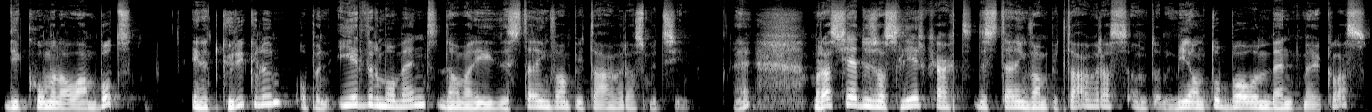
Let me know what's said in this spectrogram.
die komen al aan bod in het curriculum op een eerder moment dan wanneer je de stelling van Pythagoras moet zien. Maar als jij dus als leerkracht de stelling van Pythagoras mee aan het opbouwen bent met je klas,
